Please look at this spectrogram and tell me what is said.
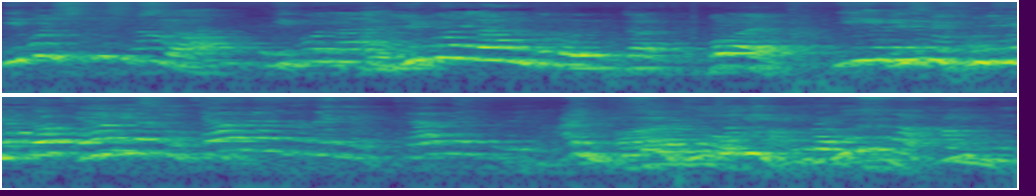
이분 시키십시오. 이분은 아, 이분이라는 분은 자, 몰라요. 이분이 분입니까? 재하면 재하면 선생님, 재하면 선생님. 아니 무슨 그 저기 교수가 강 그, 저, 아,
